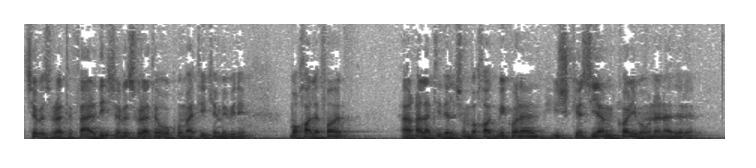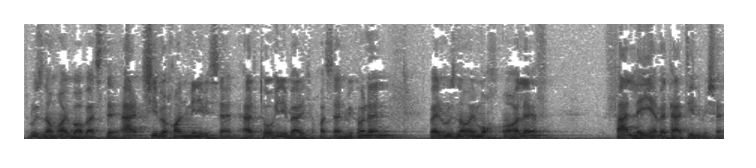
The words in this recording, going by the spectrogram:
چه به صورت فردی چه به صورت حکومتی که می‌بینیم. مخالفان هر غلطی دلشون بخواد می‌کنن هیچ کسی هم کاری به اونا نداره. روزنامه های وابسته. هر چی بخوان می هر توهینی برای که خواستن می‌کنن ولی روزنامه مخالف فله همه تعطیل میشن.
